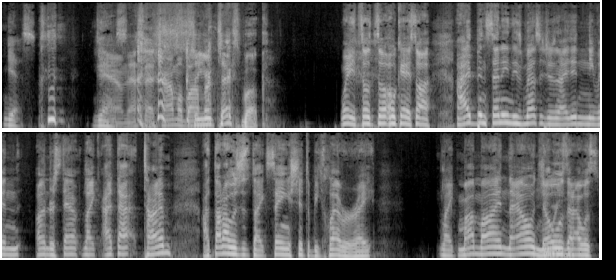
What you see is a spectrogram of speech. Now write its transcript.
yes, yes. Damn, that's that trauma bomber. So your textbook. Wait, so so okay, so I, I had been sending these messages and I didn't even understand. Like at that time, I thought I was just like saying shit to be clever, right? Like my mind now knows that I was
